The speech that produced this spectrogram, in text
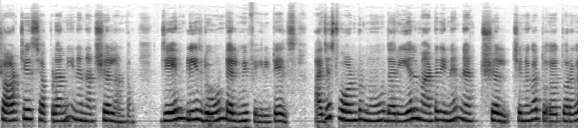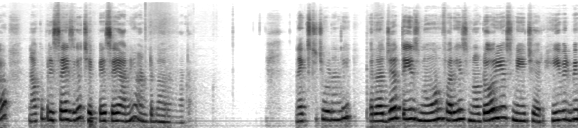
షార్ట్ చేసి చెప్పడాన్ని ఇన్ అ నట్షెల్ అంటాం. Jane please don't tell me fairy tales. I just want to know the real matter in a nutshell. చిన్నగా త్వరగా నాకు ప్రిసైజ్గా చెప్పేసే అని అంటున్నారు అనమాట నెక్స్ట్ చూడండి. Rajat is known for his notorious nature he will be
